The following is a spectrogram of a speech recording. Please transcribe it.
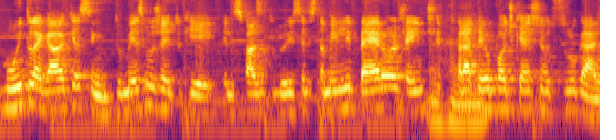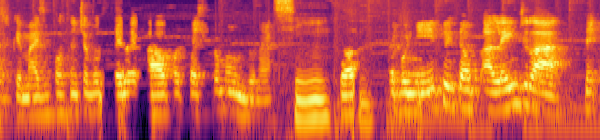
muito legal é que, assim, do mesmo jeito que eles fazem tudo isso, eles também liberam a gente uhum. para ter o podcast em outros lugares, porque mais importante é você levar o podcast pro mundo, né? Sim. Então, é bonito. Então, além de lá, tem,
